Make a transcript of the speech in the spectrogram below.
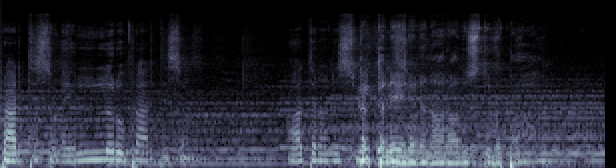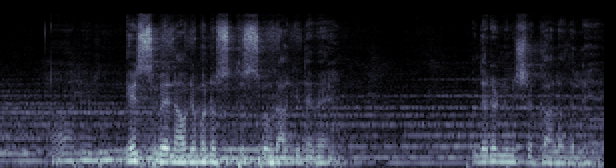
ಪ್ರಾರ್ಥಿಸೋಣ ಎಲ್ಲರೂ ಪ್ರಾರ್ಥಿಸೋಣ. ಆತನನ್ನು ಕರ್ತನೆ ಸ್ವೀಕರಿಸೋಣ. ನಿನ್ನನ್ನು ಆರಾಧಿಸ್ತೀವಪ್ಪ. ಹಾಲೆಲೂಯ. ಯೇಸುವೆ ನಾವು ನಿಮ್ಮನ್ನು ಸ್ತುತಿಸುವವರಾಗಿದ್ದೇವೆ. ಒಂದೆರಡು ನಿಮಿಷ ಕಾಲದಲ್ಲಿ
